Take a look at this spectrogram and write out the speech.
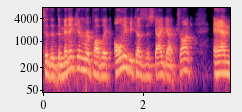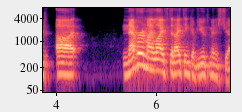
to the Dominican Republic only because this guy got drunk. And uh, never in my life did I think of youth ministry.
